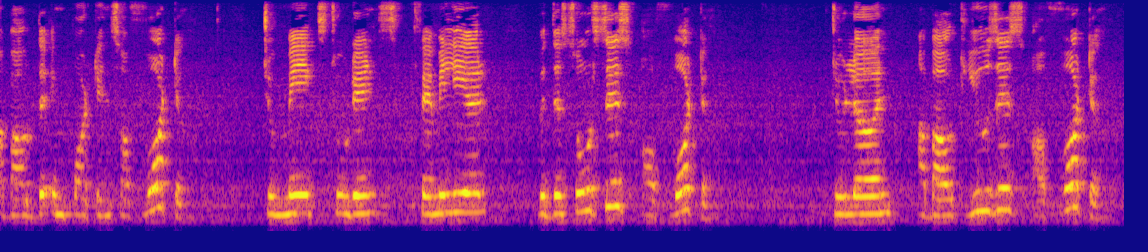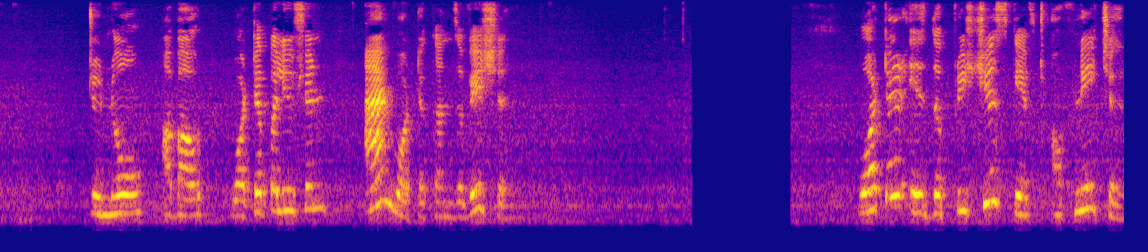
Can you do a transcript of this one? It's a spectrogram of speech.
about the importance of water, to make students familiar with the sources of water, to learn about uses of water, to know about water pollution and water conservation. Water is the precious gift of nature.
